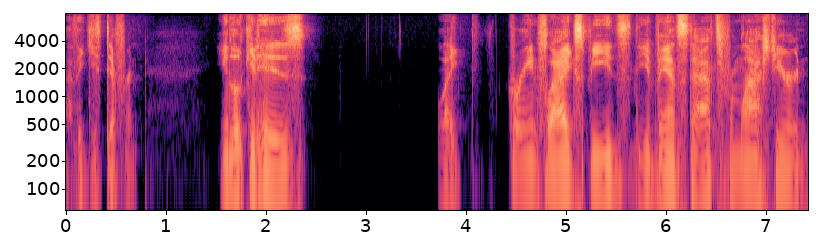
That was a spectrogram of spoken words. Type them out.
I think he's different. You look at his like green flag speeds, the advanced stats from last year, and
